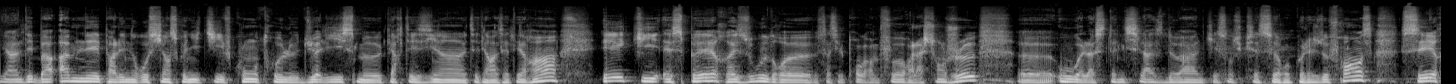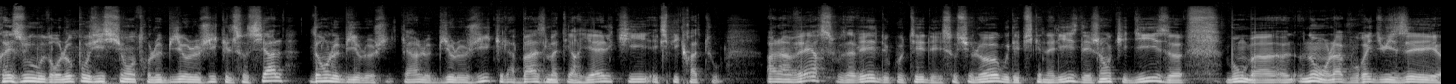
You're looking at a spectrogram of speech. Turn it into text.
y a un débat amené par les neurosciences cognitives contre le dualisme cartésien, etc., etc., et qui espère résoudre, ça c'est le programme fort à la Changeux, euh, ou à la Stanislas Dehaene, qui est son successeur au Collège de France, c'est résoudre l'opposition entre le biologique et le social dans le biologique. Hein, le biologique est la base matérielle qui expliquera tout. À l'inverse, vous avez du côté des sociologues ou des psychanalystes des gens qui disent bon ben non, là vous réduisez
